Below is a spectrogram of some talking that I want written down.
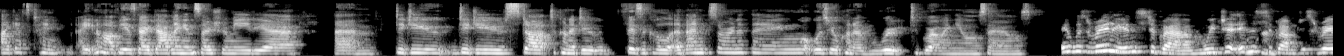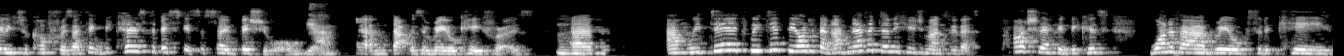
i guess 10 eight and a half years ago dabbling in social media um, did you did you start to kind of do physical events or anything? What was your kind of route to growing your sales? It was really instagram. We just instagram just really took off for us. I think because the biscuits are so visual yeah. um, that was a real key for us. Mm-hmm. um, and we did we did the odd event. I've never done a huge amount of events partially i think because one of our real sort of key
